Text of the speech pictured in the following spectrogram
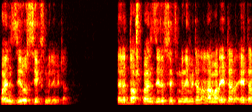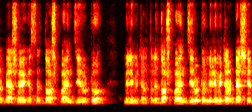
পয়েন্ট জিরো সিক্স মিলিমিটার তাহলে দশ পয়েন্ট জিরো সিক্স মিলিমিটার আর আমার এটার এটার ব্যাস হয়ে গেছে দশ পয়েন্ট জিরো টু মিলিমিটার তাহলে দশ পয়েন্ট জিরো টু মিলিমিটার ব্যাসের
